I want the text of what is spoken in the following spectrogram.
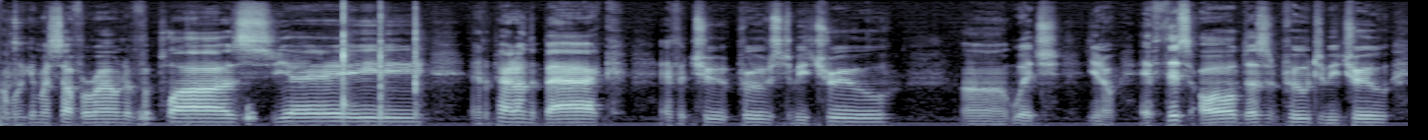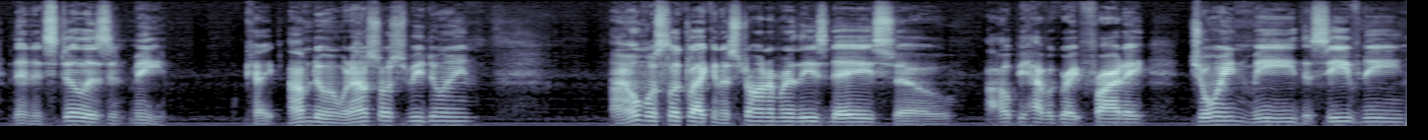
I'm gonna give myself a round of applause, yay, and a pat on the back if it true, proves to be true. Uh, which you know, if this all doesn't prove to be true, then it still isn't me. Okay, I'm doing what I'm supposed to be doing. I almost look like an astronomer these days, so I hope you have a great Friday. Join me this evening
